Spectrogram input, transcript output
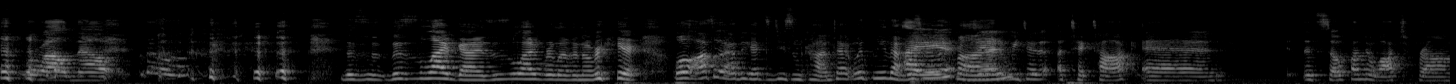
We're wild now. this is this is the life, guys. This is the life we're living over here. Well, also Abbie got to do some content with me. That was really fun. did. We did a TikTok, and it's so fun to watch from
